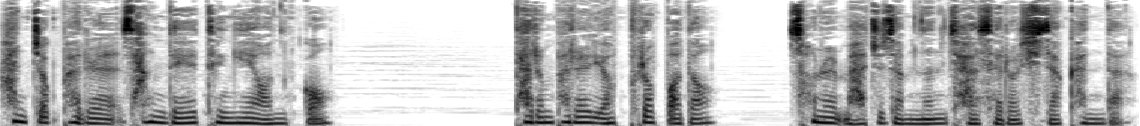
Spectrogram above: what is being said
한쪽 팔을 상대의 등에 얹고 다른 팔을 옆으로 뻗어 손을 마주 잡는 자세로 시작한다.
